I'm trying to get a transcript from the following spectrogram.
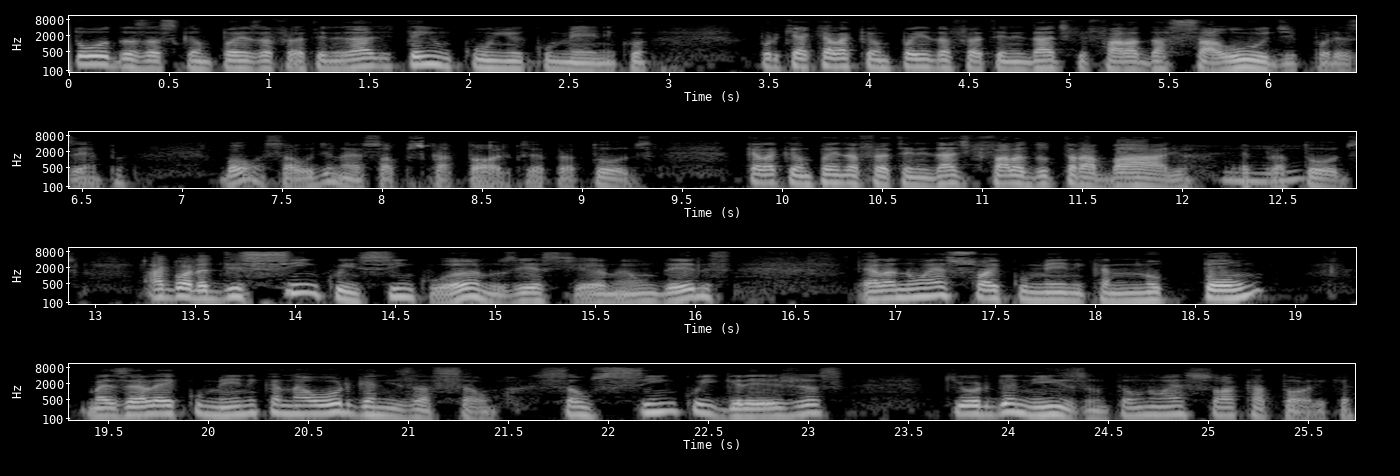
todas as campanhas da fraternidade têm um cunho ecumênico, porque aquela campanha da fraternidade que fala da saúde, por exemplo, bom, a saúde não é só para os católicos, é para todos aquela campanha da fraternidade que fala do trabalho, é uhum. é para todos. Agora, de cinco em cinco anos, e este ano é um deles, ela não é só ecumênica no tom, mas ela é ecumênica na organização. São cinco igrejas que organizam, então não é só a católica.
